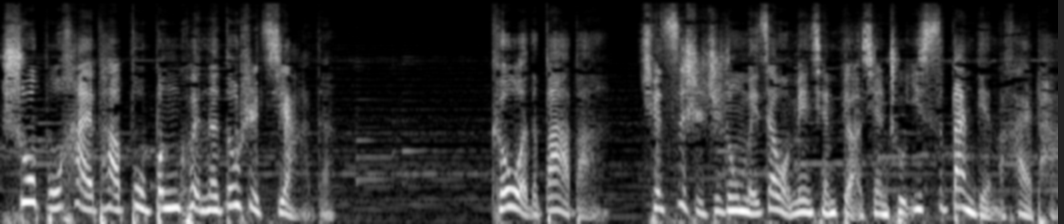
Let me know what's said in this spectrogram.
说不害怕、不崩溃那都是假的。可我的爸爸却自始至终没在我面前表现出一丝半点的害怕，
